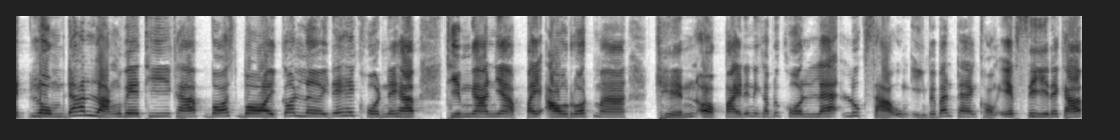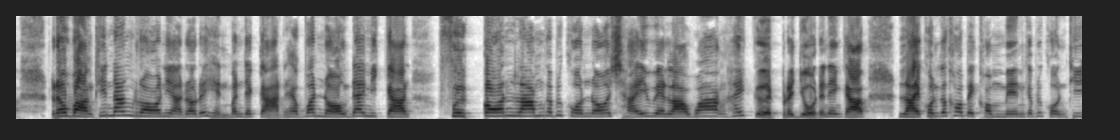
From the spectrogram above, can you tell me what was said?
ิดลมด้านหลังเวทีครับบอสบอยก็เลยได้ให้คนนะครับ ทีมงานเนี่ยไปเอารถมาเข็นออกไปนั่นเองครับทุกคนและลูกสาวอุงอิงไปบ้านแพงของ FC นะครับระหว่างที่นั่งรอเนี่ยเราได้เห็นบรรยากาศนะครับว่าน้องได้มีการฝึกกรลำครับทุกคนเนาะใช้เวลาว่างให้เกิดประโยชน์นั่นเองครับหลายคนก็เข้าไปคอมเมนต์ครับทุกคนที่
